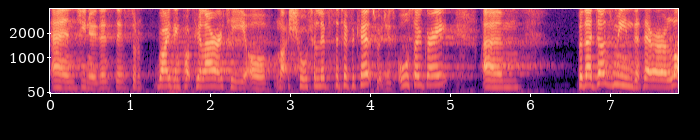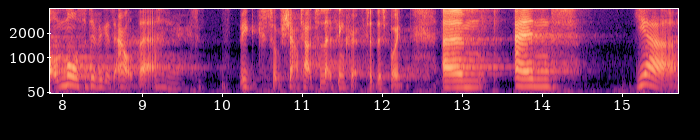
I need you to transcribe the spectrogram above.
And, you know, there's this sort of rising popularity of much shorter lived certificates, which is also great. Um, but that does mean that there are a lot more certificates out there. big sort of shout out to Let's Encrypt at this point. Um, and yeah.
